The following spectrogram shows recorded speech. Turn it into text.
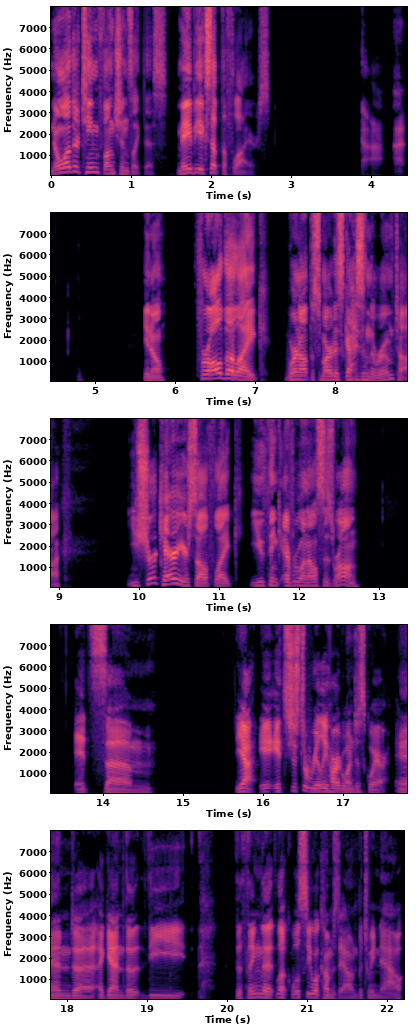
No other team functions like this, maybe except the Flyers. You know, for all the like, we're not the smartest guys in the room talk you sure carry yourself like you think everyone else is wrong. it's um yeah it, it's just a really hard one to square. And uh, again the the the thing that look we'll see what comes down between now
